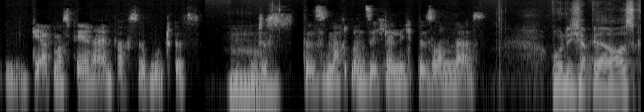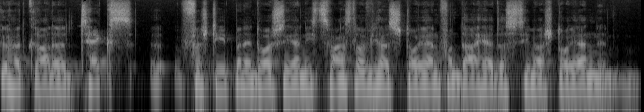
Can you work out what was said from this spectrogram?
die Atmosphäre einfach so gut ist. Mhm. Und das, das macht uns sicherlich besonders. Und ich habe ja rausgehört, gerade Tax äh, versteht man in Deutschland ja nicht zwangsläufig als Steuern. Von daher, das Thema Steuern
